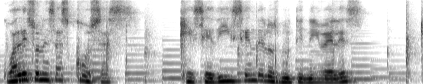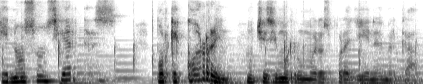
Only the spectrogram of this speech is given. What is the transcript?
cuáles son esas cosas que se dicen de los multiniveles que no son ciertas, porque corren muchísimos rumores por allí en el mercado.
